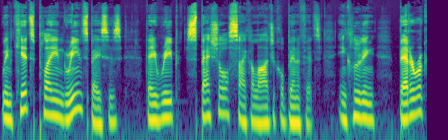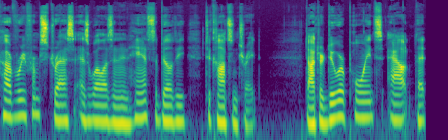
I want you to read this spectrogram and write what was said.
when kids play in green spaces, they reap special psychological benefits, including better recovery from stress as well as an enhanced ability to concentrate. Dr. Dewar points out that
